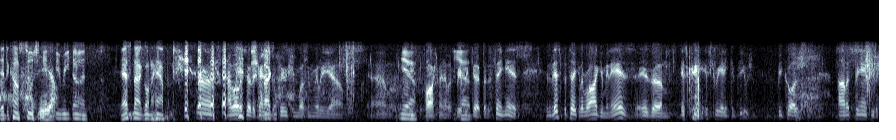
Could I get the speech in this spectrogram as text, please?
That the Constitution Yeah. needs to be redone. That's not going to happen. Uh, I've always said the Constitution wasn't really um, um, Yeah. piece of parchment that was really Yeah. good. But the thing is, this particular argument is is um is cre- is creating confusion because um, as Pianki was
